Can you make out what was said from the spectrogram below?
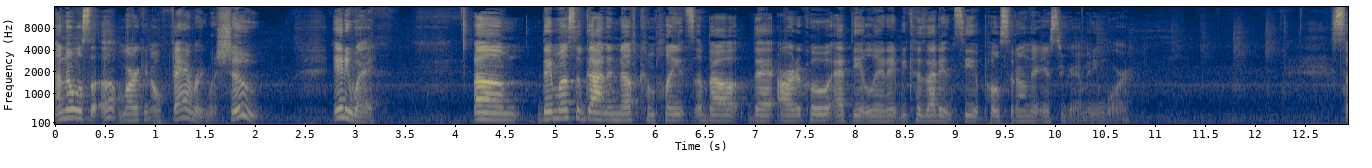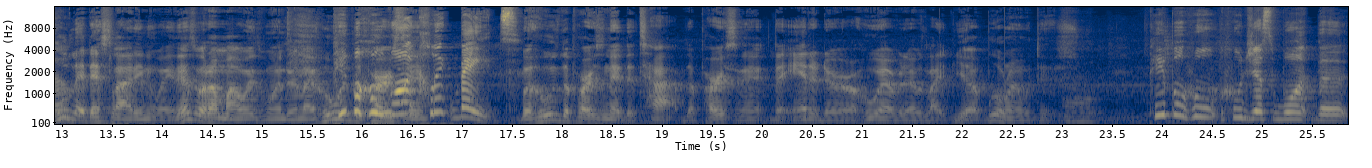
I know it's the upmarket on fabric, but shoot. Anyway, um, they must have gotten enough complaints about that article at the Atlantic because I didn't see it posted on their Instagram anymore. So who let that slide anyway? That's what I'm always wondering. Like, who people who person? want clickbait. But who's the person at the top? The person, the editor or whoever that was like, yeah, we'll run with this. People who who just want the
